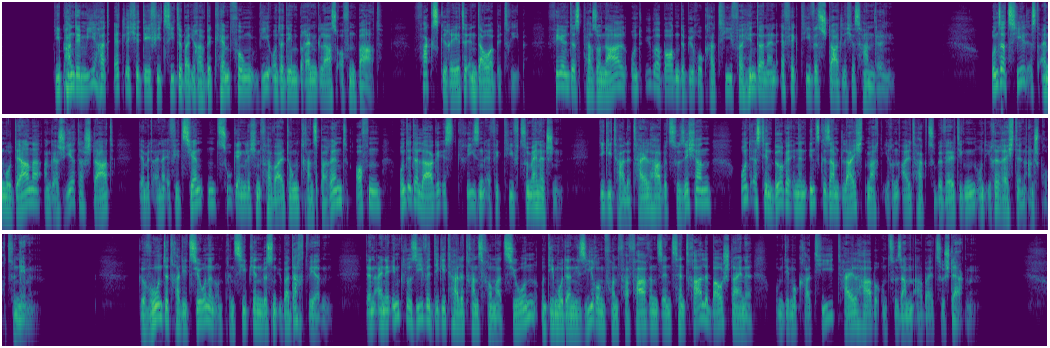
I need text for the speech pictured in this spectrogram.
Die Pandemie hat etliche Defizite bei ihrer Bekämpfung wie unter dem Brennglas offenbart. Faxgeräte in Dauerbetrieb, fehlendes Personal und überbordende Bürokratie verhindern ein effektives staatliches Handeln. Unser Ziel ist ein moderner, engagierter Staat, der mit einer effizienten, zugänglichen Verwaltung transparent, offen und in der Lage ist, Krisen effektiv zu managen, digitale Teilhabe zu sichern und es den Bürgerinnen insgesamt leicht macht, ihren Alltag zu bewältigen und ihre Rechte in Anspruch zu nehmen. Gewohnte Traditionen und Prinzipien müssen überdacht werden, denn eine inklusive digitale Transformation und die Modernisierung von Verfahren sind zentrale Bausteine, um Demokratie, Teilhabe und Zusammenarbeit zu stärken.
